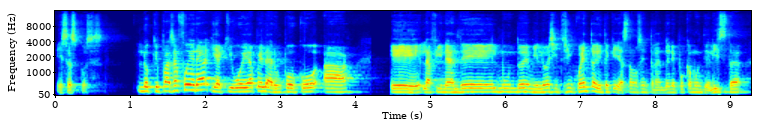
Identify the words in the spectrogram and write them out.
esas cosas. Lo que pasa afuera, y aquí voy a apelar un poco a eh, la final del mundo de 1950, ahorita que ya estamos entrando en época mundialista,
